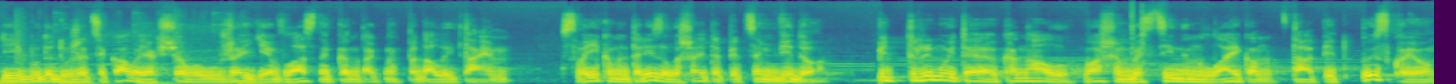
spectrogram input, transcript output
І буде дуже цікаво, якщо ви вже є власник контактних педалей Time. Свої коментарі залишайте під цим відео. Підтримуйте канал вашим безцінним лайком та підпискою.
